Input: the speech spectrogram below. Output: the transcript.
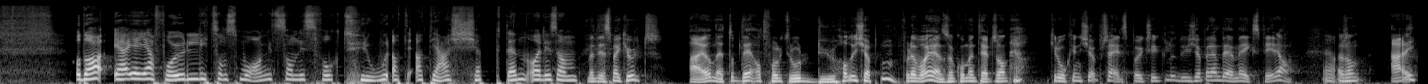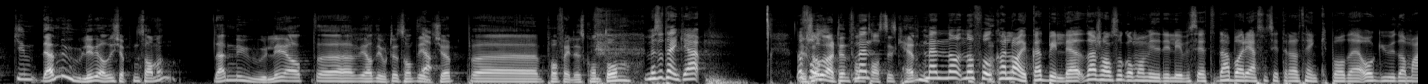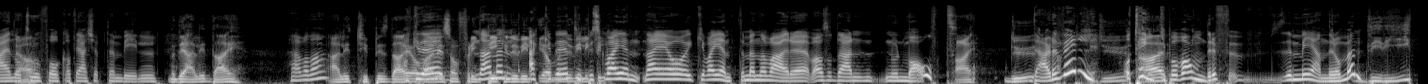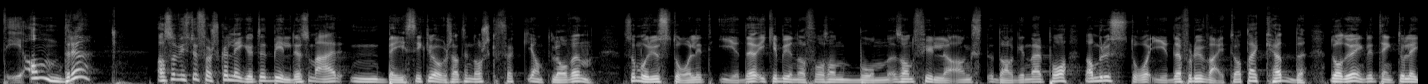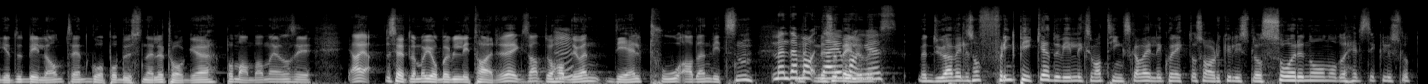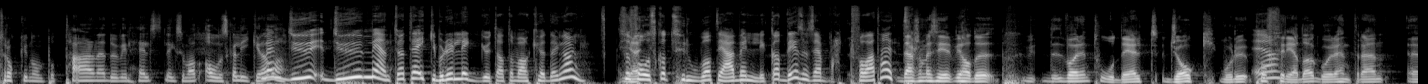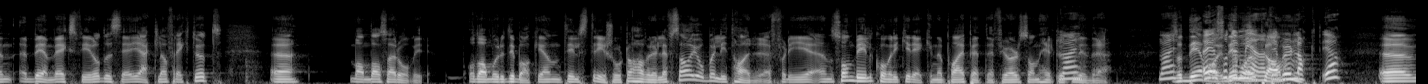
Og da Jeg, jeg, jeg får jo litt sånn småangst sånn hvis folk tror at, at jeg har kjøpt den, og liksom Men det som er kult, er jo nettopp det at folk tror du hadde kjøpt den. For det var jo en som kommenterte sånn Ja, Kroken kjøper seg elsparkesykkel, og du kjøper en BMW X4, ja. Ja. Det er sånn er det, ikke, det er mulig vi hadde kjøpt den sammen. Det er mulig at uh, vi hadde gjort et sånt innkjøp eh, på felleskontoen. Men så tenker jeg Ellers hadde det vært en fantastisk hevn. Men når, når folk har lika et bilde, det er sånn så går man videre i livet sitt. Det er bare jeg som sitter her og tenker på det. Å gud av meg, nå Ja. tror folk at jeg har kjøpt den bilen. Men det er litt deg. Hæ, hva da? Det er litt typisk deg å være litt sånn flink pike. Du vil, er ikke ja, det typisk ikke jente? Nei, å ikke være jente, men å være Altså, det er normalt. Nei. Du, Det er det vel? Å tenke på hva andre mener om en. Drit i andre! Altså Hvis du først skal legge ut et bilde som er mm, basically oversatt til norsk 'fuck janteloven', så må du jo stå litt i det, og ikke begynne å få sånn, sånn fylleangst dagen derpå. Da må du stå i det, for du veit jo at det er kødd. Du hadde jo egentlig tenkt å legge ut et bilde og omtrent gå på bussen eller toget på mandagen og si ja ja, det ser ut til å må jobbe litt hardere, ikke sant. Du hadde jo en del to av den vitsen. Men det er, Men- det er jo mange Men du er veldig sånn flink pike. Du vil liksom at ting skal være veldig korrekt, og så har du ikke lyst til å såre noen, og du har helst ikke lyst til å tråkke noen på tærne. Du vil helst liksom at alle skal like deg, Men du, du mente jo at jeg ikke burde legge ut at det var kødd engang. Så Jeg- folk skal tro at jeg er vellykka. Det syns jeg i hvert fall er teit. Det er som jeg sier, vi hadde Det var en todelt joke hvor du på Ja. fredag går og henter deg en en BMW X4, og det ser jækla frekt ut. Eh, mandag så er det over. Og da må du tilbake igjen til striskjorte og havrelefsa og jobbe litt hardere. Fordi en sånn bil kommer ikke rekende på ei PT-fjøl sånn helt uten videre. Nei. Så det var- så det du var jo planen. Lagt, ja. Eh,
